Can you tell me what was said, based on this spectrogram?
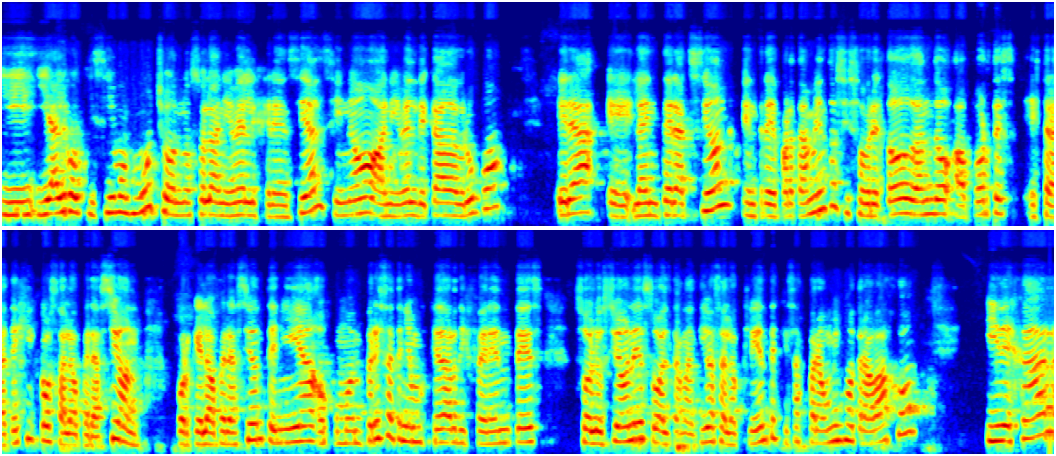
y, algo que hicimos mucho, no solo a nivel gerencial, sino a nivel de cada grupo, era eh, la interacción entre departamentos y sobre todo dando aportes estratégicos a la operación, porque la operación tenía, o como empresa teníamos que dar diferentes soluciones o alternativas a los clientes, quizás para un mismo trabajo, y dejar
